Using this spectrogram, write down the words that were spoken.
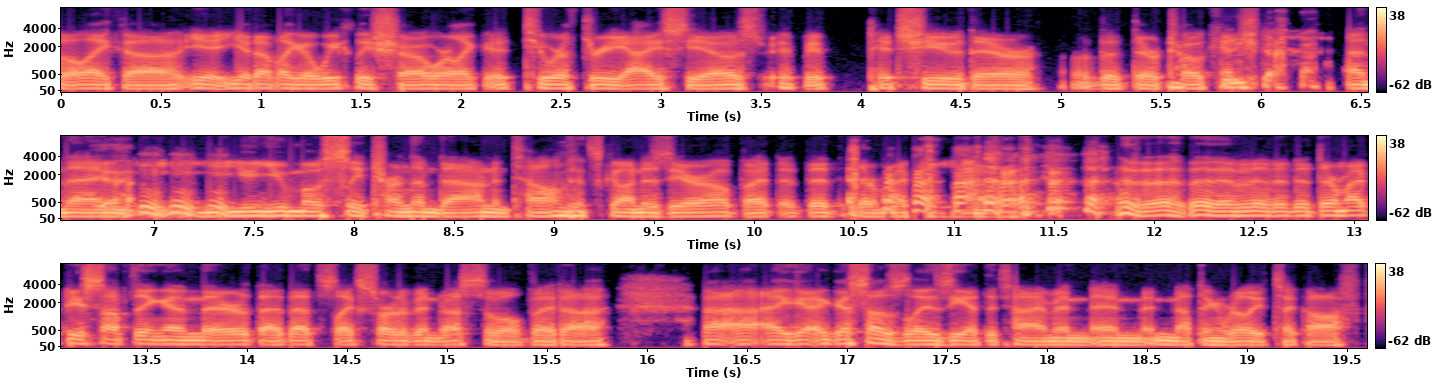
like a you'd have like a weekly show where like two or three ICOs pitch you their their token, and then Yeah. you you mostly turn them down and tell them it's going to zero. But th- there might be there might be something in there that that's like sort of investable. But uh, I, I guess I was lazy at the time, and and nothing really took off.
